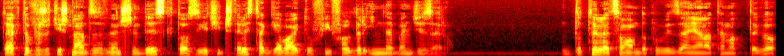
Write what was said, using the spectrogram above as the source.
to jak to wyrzucisz na zewnętrzny dysk, to zje ci 400 GB i folder inne będzie zero. To tyle, co mam do powiedzenia na temat tego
